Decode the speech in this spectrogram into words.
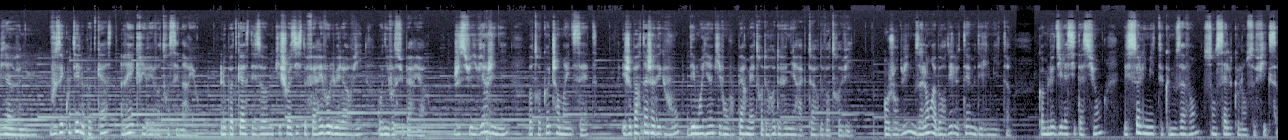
Bienvenue. Vous écoutez le podcast Réécrivez votre scénario. Le podcast des hommes qui choisissent de faire évoluer leur vie au niveau supérieur. Je suis Virginie, votre coach en mindset, et je partage avec vous des moyens qui vont vous permettre de redevenir acteur de votre vie. Aujourd'hui, nous allons aborder le thème des limites. Comme le dit la citation, les seules limites que nous avons sont celles que l'on se fixe.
